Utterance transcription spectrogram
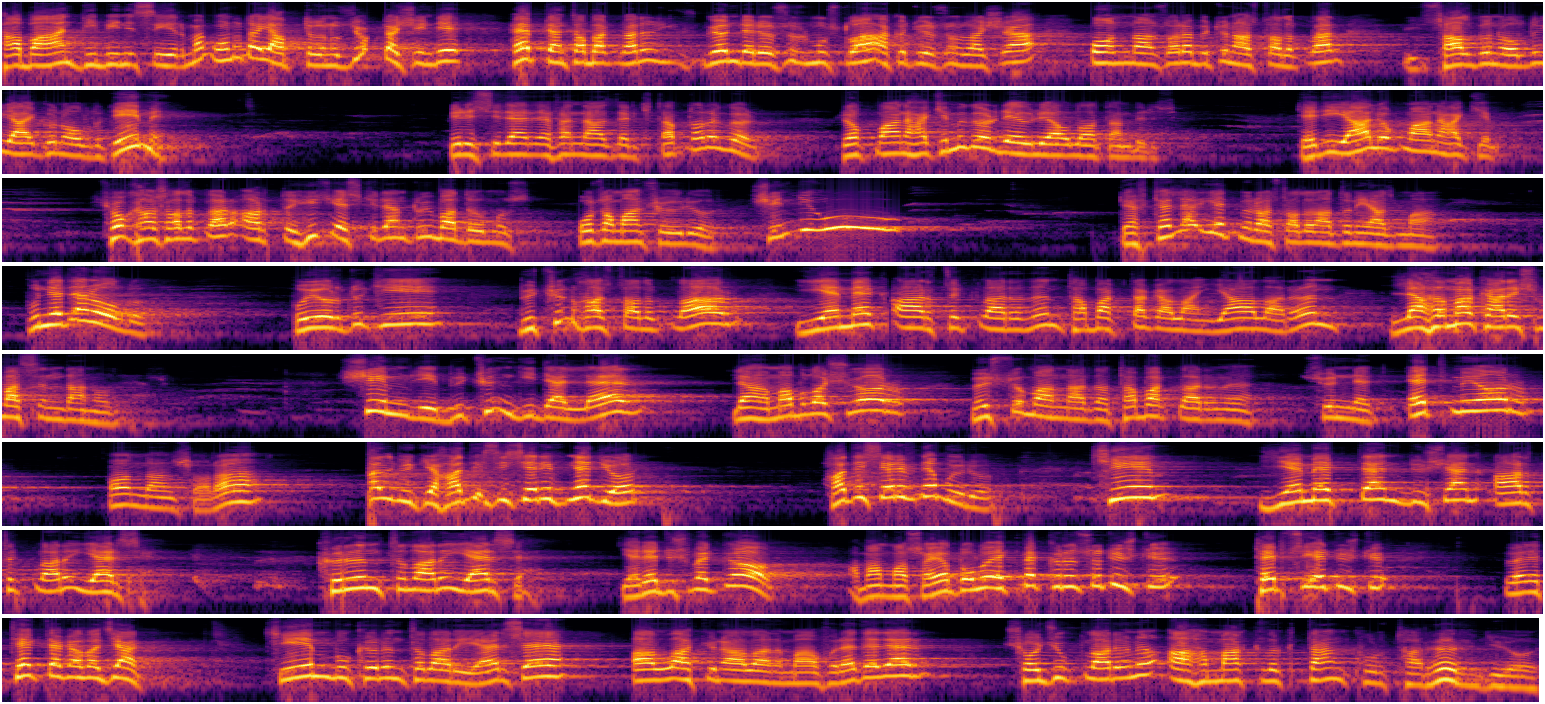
tabağın dibini sıyırmak. Onu da yaptığınız yok da şimdi hepten tabakları gönderiyorsunuz, musluğa akıtıyorsunuz aşağı. Ondan sonra bütün hastalıklar salgın oldu, yaygın oldu değil mi? Birisi der, Efendi Hazretleri kitapları gör. Lokman-ı Hakim'i gördü Evliyaullah'tan birisi. Dedi ya Lokman-ı Hakim, çok hastalıklar arttı. Hiç eskiden duymadığımız. O zaman söylüyor. Şimdi uuu. Defterler yetmiyor hastalığın adını yazma. Bu neden oldu? Buyurdu ki, bütün hastalıklar yemek artıklarının, tabakta kalan yağların lahıma karışmasından oluyor. Şimdi bütün giderler lahıma bulaşıyor. Müslümanlar da tabaklarını sünnet etmiyor. Ondan sonra halbuki hadis-i şerif ne diyor? Hadis-i şerif ne buyuruyor? Kim yemekten düşen artıkları yerse, kırıntıları yerse, yere düşmek yok. Ama masaya dolu ekmek kırıntısı düştü. Tepsiye düştü. Böyle tek tek alacak. Kim bu kırıntıları yerse Allah günahlarını mağfiret eder, çocuklarını ahmaklıktan kurtarır diyor.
